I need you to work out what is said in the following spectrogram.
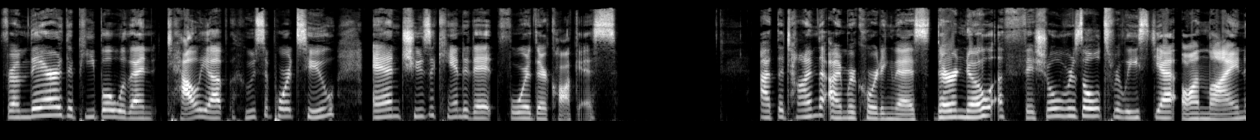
From there, the people will then tally up who supports who and choose a candidate for their caucus. At the time that I'm recording this, there are no official results released yet online,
